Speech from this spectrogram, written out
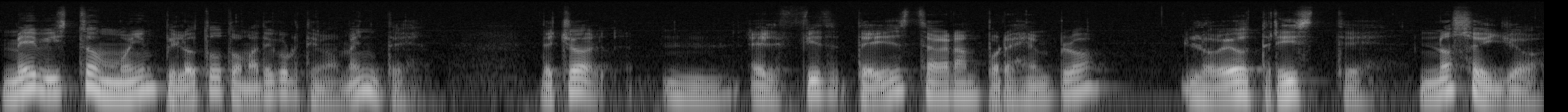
me he visto muy en piloto automático últimamente. De hecho, mm, el feed de Instagram, por ejemplo, lo veo triste. No soy yo.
